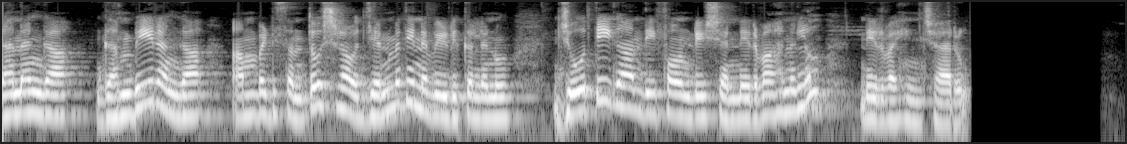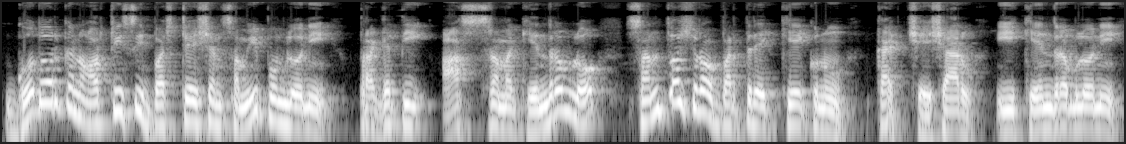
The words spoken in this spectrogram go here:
ఘనంగా గంభీరంగా అంబటి సంతోష్రావు జన్మదిన వేడుకలను జ్యోతి గాంధీ ఫౌండేషన్ నిర్వహణలో నిర్వహించారు. గోదోర్కన్ ఆర్టీసీ బస్ స్టేషన్ సమీపంలోని ప్రగతి ఆశ్రమ కేంద్రంలో సంతోష్రావు బర్త్డే కేకును కట్ చేశారు. ఈ కేంద్రంలోని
